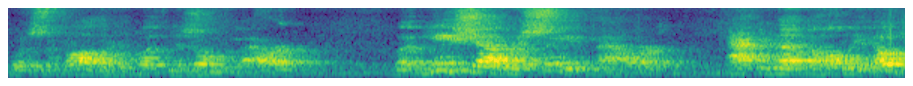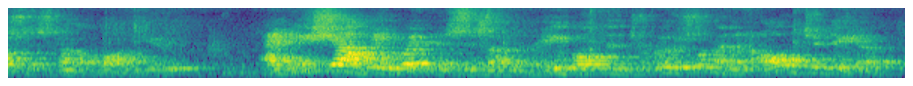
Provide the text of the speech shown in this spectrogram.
which the Father hath put in his own power, but ye shall receive power after that the Holy Ghost is come upon you, and ye shall be witnesses unto me both in Jerusalem and in all Judea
